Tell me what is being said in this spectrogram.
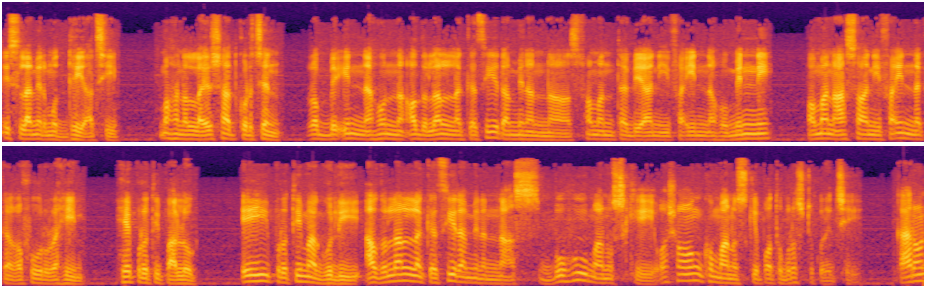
ইসলামের মধ্যেই আছি। মহান আল্লাহ ইরশাদ করছেন, রব্বে ইন্নাহুন্না আদলাল্না কাসির মিন্নি অমান আসানি গফুর রহিম। হে প্রতিপালক, এই প্রতিমাগুলি আদুল্লাহ কাসির মিনান্নাস বহু মানুষকে, অসংখ্য মানুষকে পথভ্রষ্ট করেছে। কারণ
